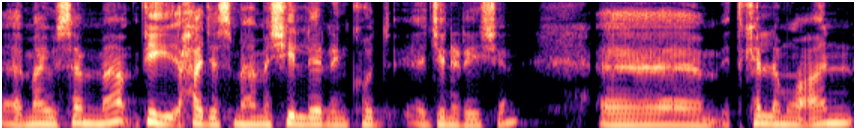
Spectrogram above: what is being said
ما يسمى في حاجة اسمها machine learning code generation يتكلموا عن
